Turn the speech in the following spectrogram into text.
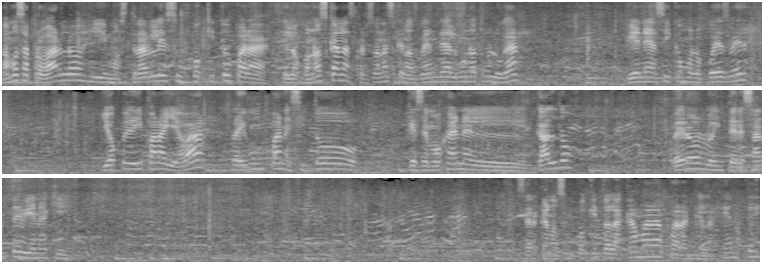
Vamos a probarlo y mostrarles un poquito para que lo conozcan las personas que nos ven de algún otro lugar. Viene así como lo puedes ver. Yo pedí para llevar, traigo un panecito que se moja en el caldo, pero lo interesante viene aquí. Acércanos un poquito a la cámara para que la gente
